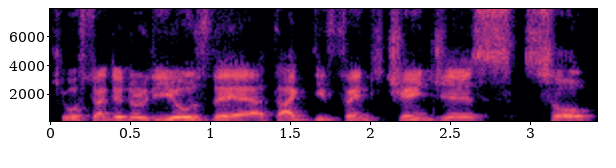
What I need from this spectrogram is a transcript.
he was trying to reduce the attack defense changes. So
